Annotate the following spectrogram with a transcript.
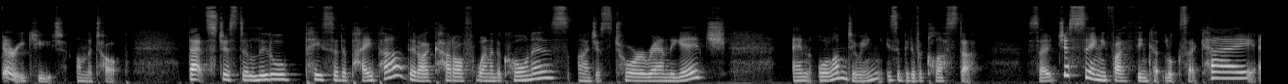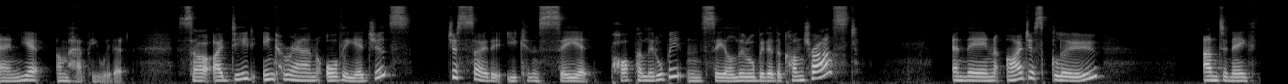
very cute on the top. That's just a little piece of the paper that I cut off one of the corners. I just tore around the edge, and all I'm doing is a bit of a cluster. So just seeing if I think it looks okay, and yep, I'm happy with it. So I did ink around all the edges just so that you can see it pop a little bit and see a little bit of the contrast. And then I just glue underneath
